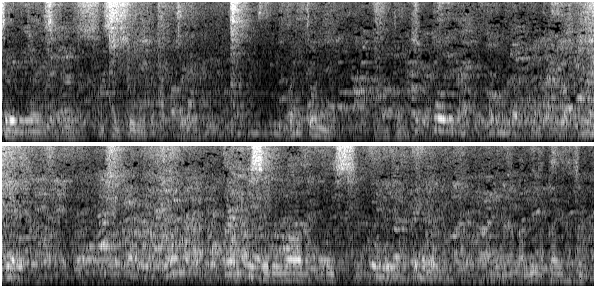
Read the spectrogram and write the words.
線に対する指示書類とかって割とね何て言うん。でしょうエクセルワード多いっすよねなん。かみん。な帰り始めた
